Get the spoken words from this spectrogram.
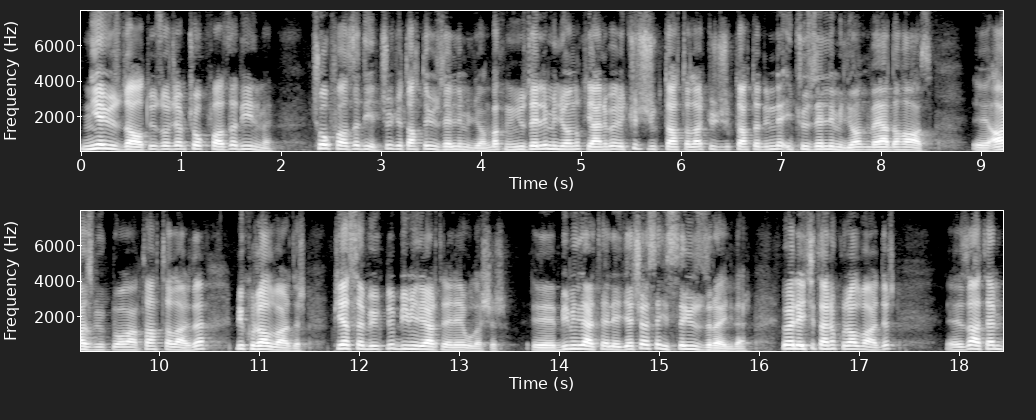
Niye %600 hocam çok fazla değil mi? Çok fazla değil. Çünkü tahta 150 milyon. Bakın 150 milyonluk yani böyle küçücük tahtalar, küçücük tahta dediğimde 250 milyon veya daha az e, arz büyüklüğü olan tahtalarda bir kural vardır. Piyasa büyüklüğü 1 milyar TL'ye ulaşır. E, 1 milyar TL'ye geçerse hisse 100 liraya gider. Böyle iki tane kural vardır. E, zaten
